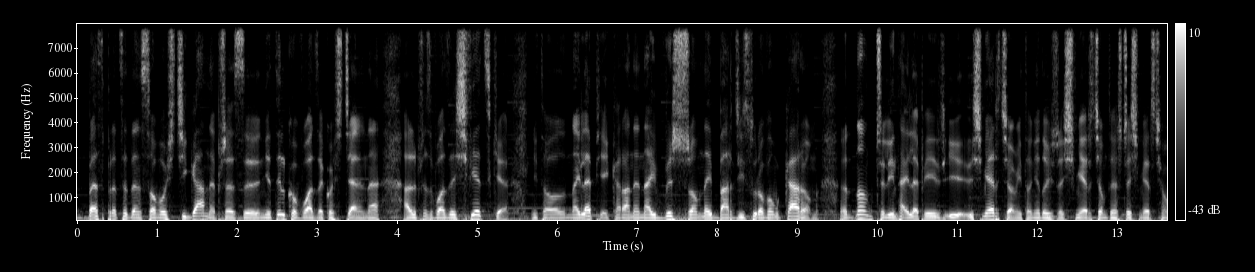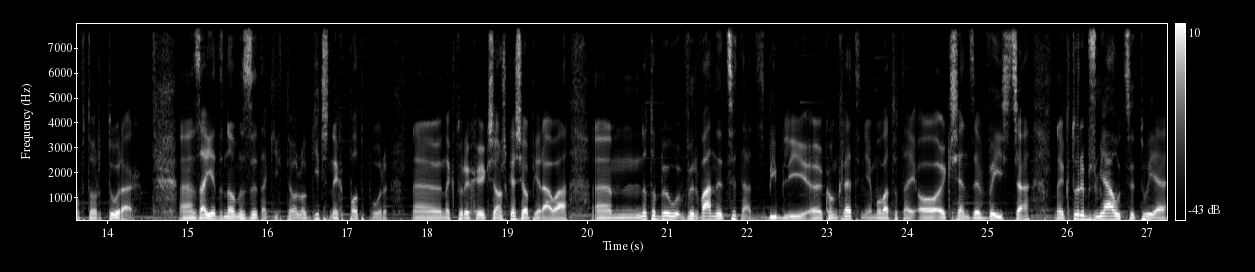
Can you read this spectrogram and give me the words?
bezprecedensowo ścigane przez nie tylko władze kościelne, ale przez władze świeckie. I to najlepiej karane najwyższą, najbardziej surową karą. No, czyli najlepiej śmiercią i to nie dość, że śmiercią, to jeszcze śmiercią w torturach. E, za jedną z takich teologicznych podpór, e, na których książka się opierała, no to był wyrwany cytat z Biblii, e, konkretnie mowa tutaj o Księdze Wyjścia, który brzmiał, cytuję,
